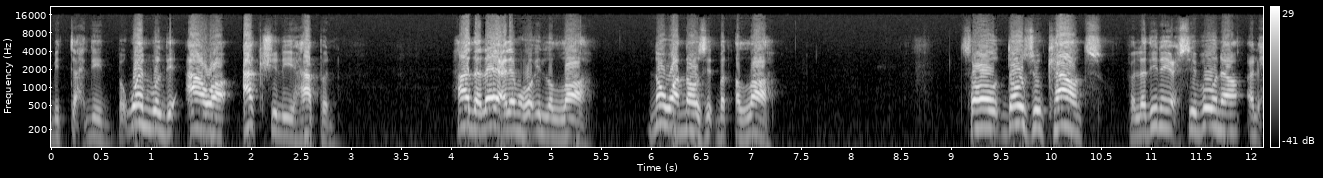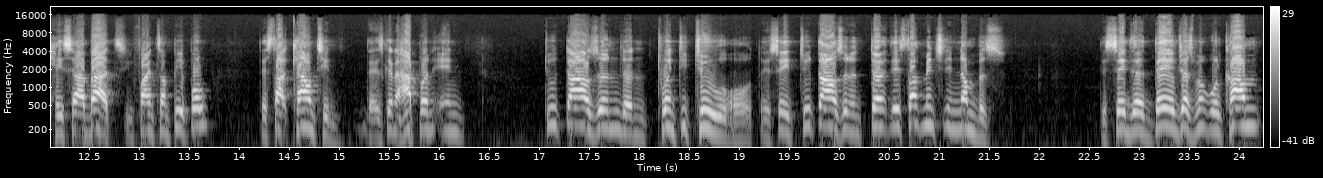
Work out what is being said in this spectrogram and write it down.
بالتحديد but when will the hour actually happen هذا لا يعلمه إلا الله no one knows it but Allah So those who count, فَالَّذِينَ يُحْسِبُونَ الْحِسَابَاتِ You find some people, they start counting. That it's going to happen in 2022 or they say 2030. They start mentioning numbers. They say the day of judgment will come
